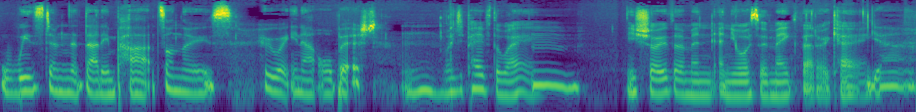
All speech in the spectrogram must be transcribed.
wisdom that that imparts on those who are in our orbit. Well, you pave the way. You show them and, and you also make that okay. Yeah.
